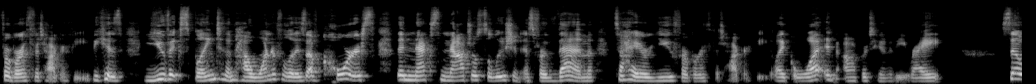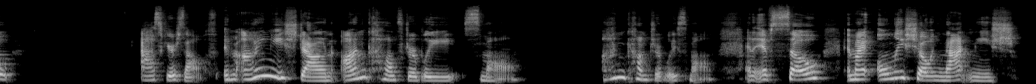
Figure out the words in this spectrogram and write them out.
for birth photography because you've explained to them how wonderful it is. Of course, the next natural solution is for them to hire you for birth photography. Like what an opportunity, right? So ask yourself, am I niche down uncomfortably small? Uncomfortably small. And if so, am I only showing that niche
